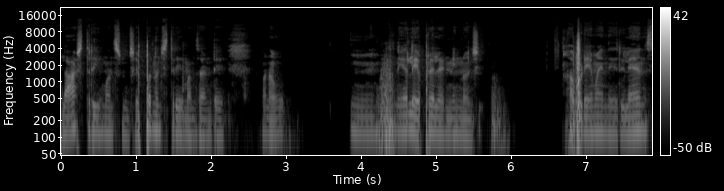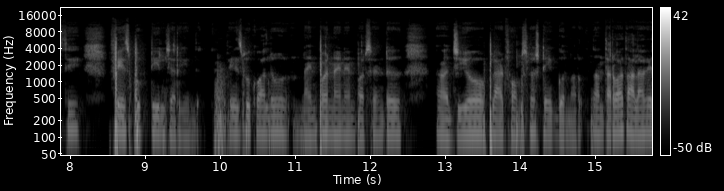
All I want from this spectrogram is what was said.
లాస్ట్ త్రీ మంత్స్ నుంచి ఎప్పటి నుంచి త్రీ మంత్స్ అంటే మనం నియర్లీ ఏప్రిల్ ఎండింగ్ నుంచి అప్పుడు ఏమైంది రిలయన్స్ది ఫేస్బుక్ డీల్ జరిగింది. ఫేస్బుక్ వాళ్ళు nine point nine nine percent Jio ప్లాట్ఫామ్స్లో స్టేక్ కొన్నారు. దాని తర్వాత అలాగే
